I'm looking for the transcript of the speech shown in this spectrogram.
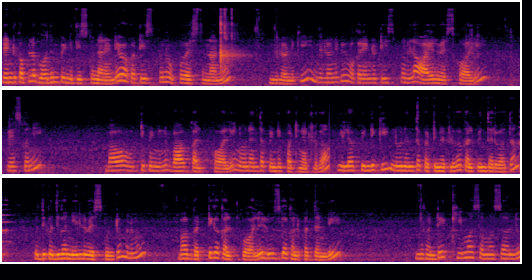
రెండు కప్పుల గోధుమ పిండి తీసుకున్నానండి. ఒక టీ స్పూన్ ఉప్పు వేస్తున్నాను ఇందులోనికి. ఇందులోనికి ఒక రెండు టీ స్పూన్ల ఆయిల్ వేసుకోవాలి. వేసుకొని బాగా ఉట్టి పిండిని బాగా కలుపుకోవాలి. నూనె అంతా పిండికి పట్టినట్లుగా. ఇలా పిండికి నూనె అంతా పట్టినట్లుగా కలిపిన తర్వాత కొద్ది కొద్దిగా నీళ్ళు వేసుకుంటూ మనము బాగా గట్టిగా కలుపుకోవాలి. లూజ్గా కలపద్దండి. ఎందుకంటే కీమా సమోసాలు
